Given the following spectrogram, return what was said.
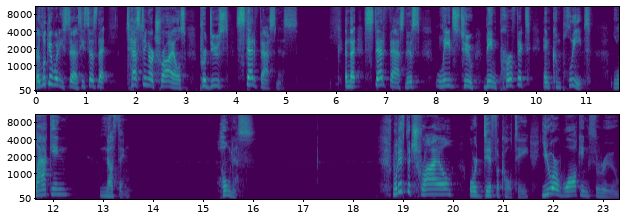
Right? Look at what he says. He says that testing or trials produce steadfastness. And that steadfastness leads to being perfect and complete, lacking nothing. Wholeness. What if the trial or difficulty you are walking through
